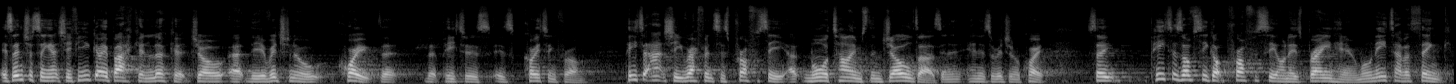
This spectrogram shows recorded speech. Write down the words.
It's interesting, actually, if you go back and look at Joel, at the original quote that, that Peter is, is, quoting from, Peter actually references prophecy uh, more times than Joel does in, in his original quote. So Peter's obviously got prophecy on his brain here, and we'll need to have a think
